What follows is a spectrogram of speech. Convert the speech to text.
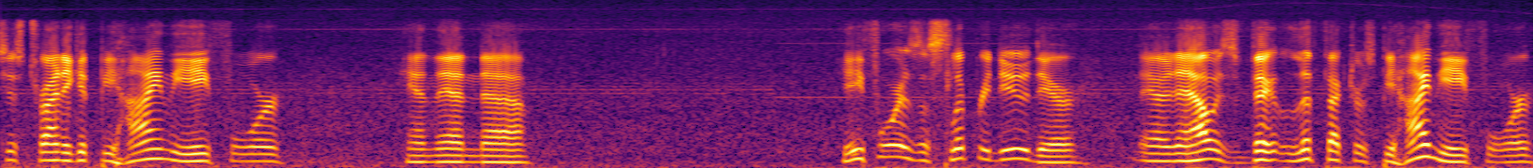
just trying to get behind the A4, and then uh, A4 is a slippery dude there. And now his lift vector is behind the A4.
